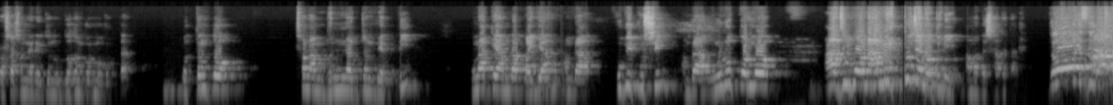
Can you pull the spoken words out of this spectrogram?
প্রশাসনের একজন উদ্বোধন কর্মকর্তা। অত্যন্ত স্বনামধন্য একজন ব্যক্তি। ওনাকে আমরা পাইয়া আমরা খুবই খুশি। আমরা অনুরোধ কর্ম আজীবন আমৃত্যু যেন তিনি আমাদের সাথে থাকেন। জয় শ্রীরাম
